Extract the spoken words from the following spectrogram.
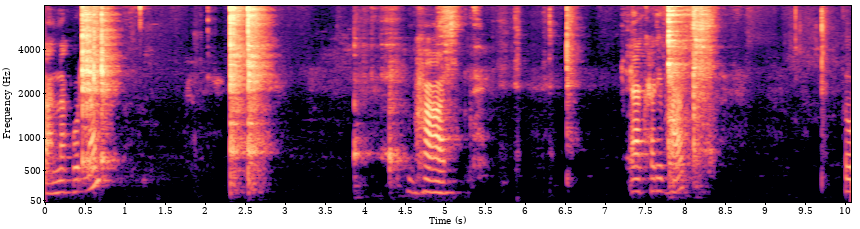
রান্না করলাম? ভাত, এক হাঁড়ি ভাত। তো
